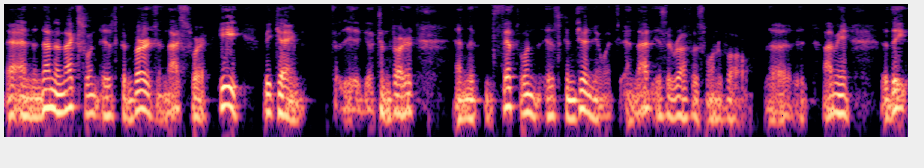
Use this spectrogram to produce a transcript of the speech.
And then the next one is conversion. That's where he became converted. And the fifth one is continuance, and that is the roughest one of all. Uh, I mean, the,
